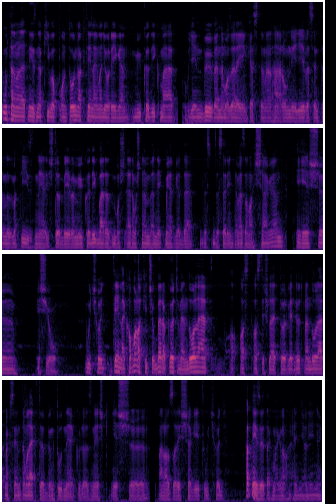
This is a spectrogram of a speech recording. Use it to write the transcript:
utána lehet nézni a kiva.org-nak, tényleg nagyon régen működik már. Ugye én bőven nem az elején kezdtem el három-négy éve, szerintem ez már tíznél is több éve működik, bár ez most, erre most nem vennék mérget, de, de, de szerintem ez a nagyságrend. És, és jó. Úgyhogy tényleg, ha valaki csak berak 50 dollárt, azt, azt is lehet pörgetni, 50 dollárt, meg szerintem a legtöbbünk tud nélkülözni, és, és már azzal is segít, úgyhogy hát nézzétek meg, na ennyi a lényeg.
